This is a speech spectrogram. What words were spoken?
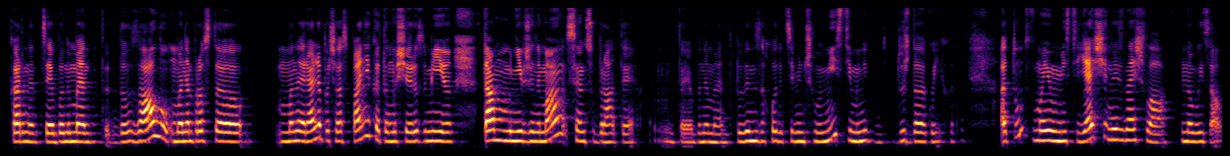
карне цей абонемент до залу. У мене просто у мене реально почалась паніка, тому що я розумію, там мені вже нема сенсу брати той абонемент, бо він знаходиться в іншому місті, і мені дуже далеко їхати. А тут, в моєму місті, я ще не знайшла новий зал.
